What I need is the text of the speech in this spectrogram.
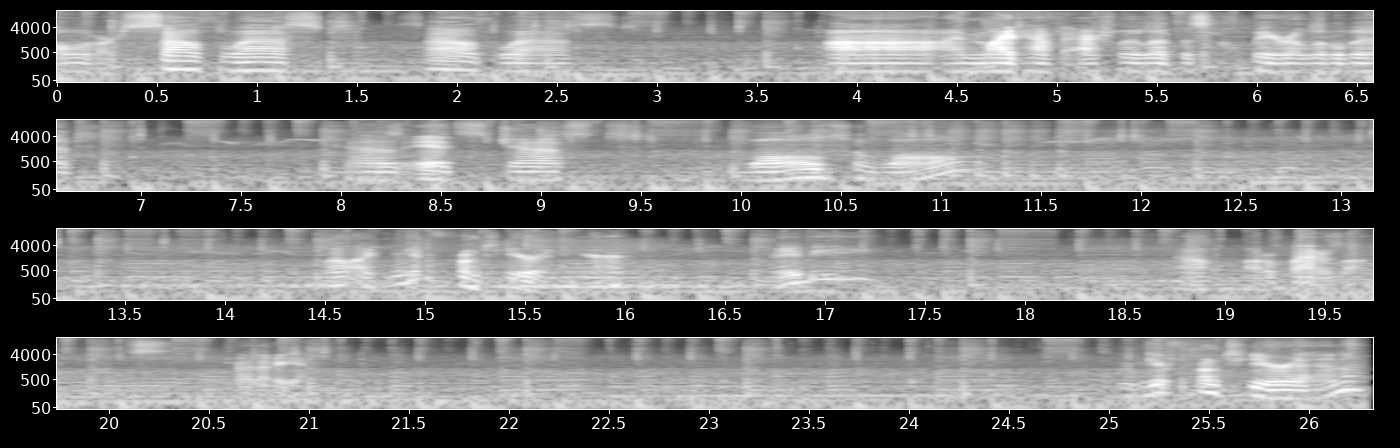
all of our Southwest, Southwest. Uh, I might have to actually let this clear a little bit because it's just wall to wall. Well, I can get a frontier in here. Maybe? Oh, auto planner's on. Let's try that again. So we can get frontier in.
